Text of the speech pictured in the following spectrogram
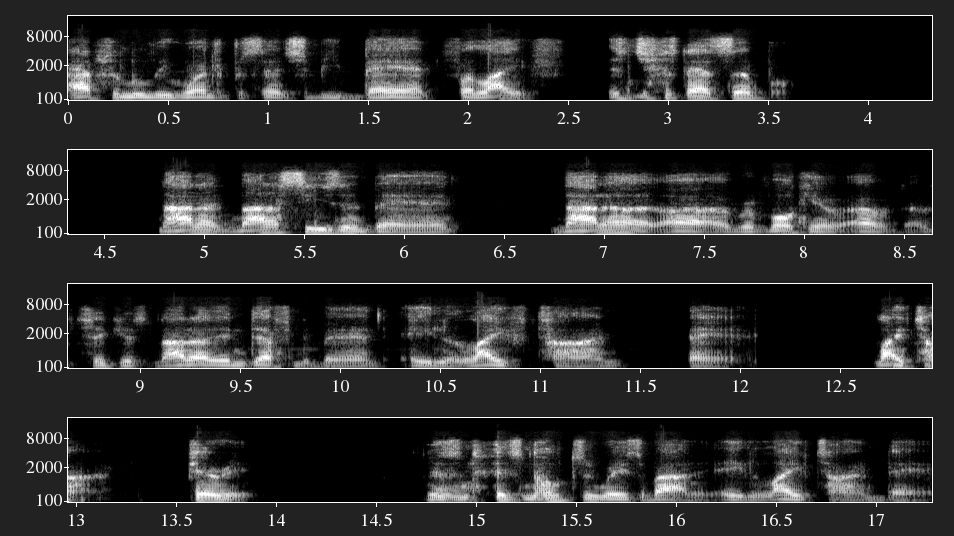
absolutely 100% should be banned for life. It's just that simple. Not a not a season ban, not a, a revoking of, of, tickets, not an indefinite ban, a lifetime ban, lifetime. Period. There's there's no two ways about it. A lifetime ban.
